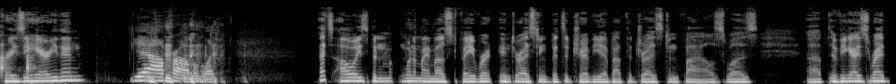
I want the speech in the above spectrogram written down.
Crazy Harry then? Yeah, probably. That's always been one of my most favorite interesting bits of trivia about the Dresden Files was, uh, have you guys read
